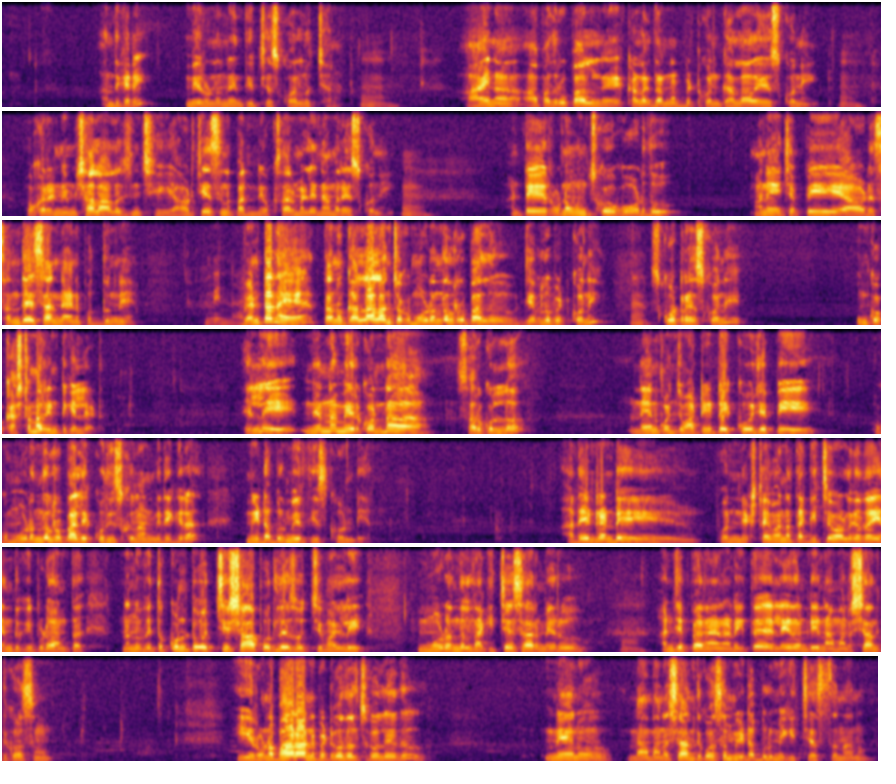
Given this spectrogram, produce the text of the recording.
అందుకని మీ రుణం నేను తీర్చేసుకోవాలని వచ్చానంట. ఉమ్, ఆయన ఆ పది రూపాయలని కళ్ళకి దండం పెట్టుకొని గల్లాలు వేసుకొని ఉమ్, ఒక రెండు నిమిషాలు ఆలోచించి ఆవిడ చేసిన పనిని ఒకసారి మళ్ళీ నెమరేసుకొని అంటే రుణం ఉంచుకోకూడదు అని చెప్పి ఆవిడ సందేశాన్ని ఆయన పొద్దున్నే వెంటనే తను గల్లాలోంచి ఒక మూడు వందల రూపాయలు జేబులో పెట్టుకొని స్కూటర్ వేసుకొని ఇంకో కస్టమర్ ఇంటికి వెళ్ళాడు. వెళ్ళి నిన్న మీరు కొన్న సరుకుల్లో నేను కొంచెం అటు ఇటు ఎక్కువ చెప్పి ఒక మూడు వందల రూపాయలు ఎక్కువ తీసుకున్నాను మీ దగ్గర మీ డబ్బులు మీరు తీసుకోండి అని. అదేంటండి పోనీ నెక్స్ట్ టైం అయినా తగ్గించేవాళ్ళు కదా ఎందుకు ఇప్పుడు అంత నన్ను వెతుక్కుంటూ వచ్చి షాప్ వదిలేసి వచ్చి మళ్ళీ మూడు వందలు నాకు ఇచ్చేశారు మీరు అని చెప్పాను ఆయన అడిగితే లేదండి నా మనశ్శాంతి కోసం ఈ రుణభారాన్ని పెట్టుకోదలుచుకోలేదు. నేను నా మనశ్శాంతి కోసం మీ డబ్బులు మీకు ఇచ్చేస్తున్నాను.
